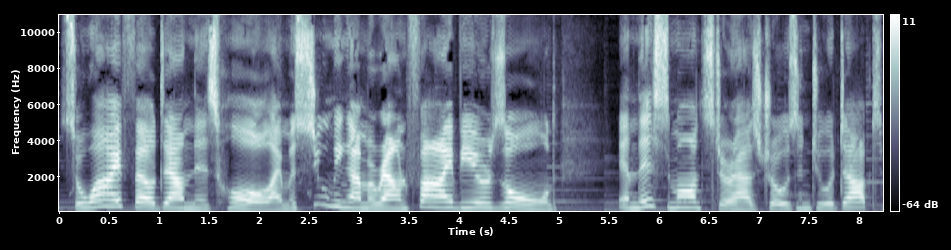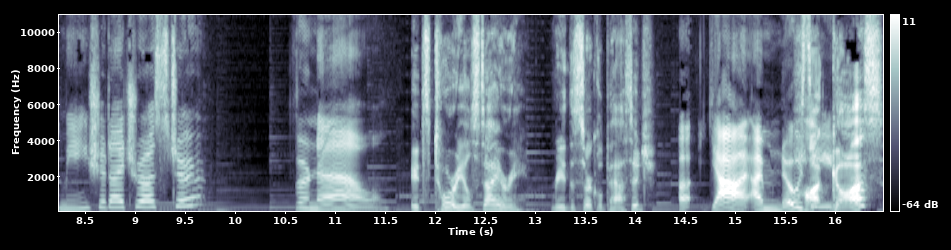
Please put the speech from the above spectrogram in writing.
So I fell down this hole. I'm assuming I'm around five years old. And this monster has chosen to adopt me. Should I trust her? For now. It's Toriel's diary. Read the circle passage. Uh, yeah, I'm nosy. Hot goss?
